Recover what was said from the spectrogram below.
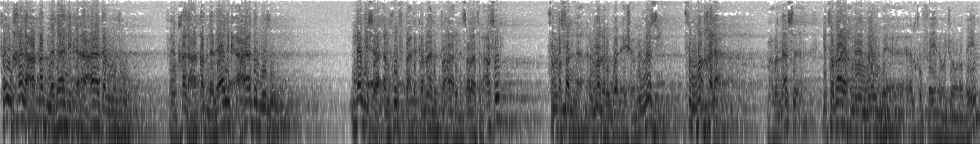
فإن خلع قبل ذلك أعاد الوضوء. فإن خلع قبل ذلك أعاد الوضوء. لبس الخف بعد كمال الطهارة لصلاة العصر ثم صلى المغرب والعشاء بالمسح ثم خلع. بعض الناس يتضايق من النوم بالخفين أو الجوربين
